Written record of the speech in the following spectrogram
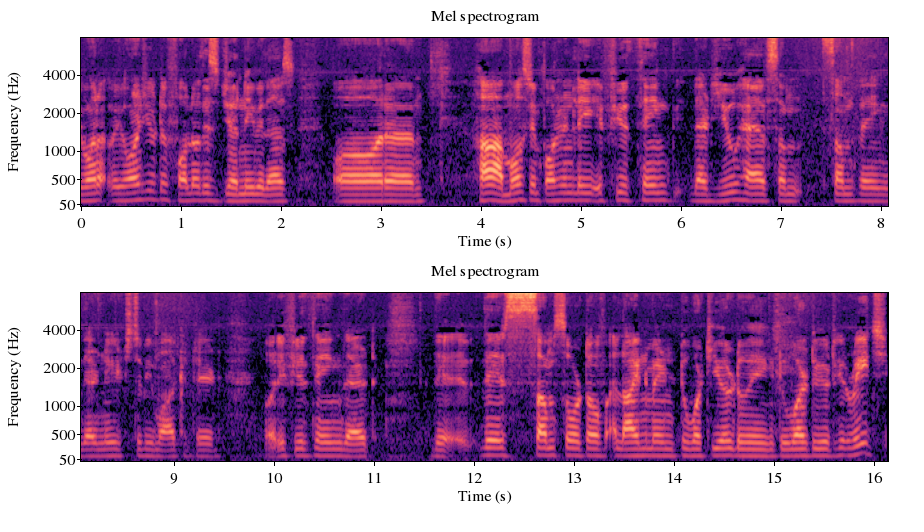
want you to follow this journey with us اور ہاں most importantly if you think that you have some something that needs to be marketed اور if you think that there is some sort of alignment to what you're doing to what you reach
